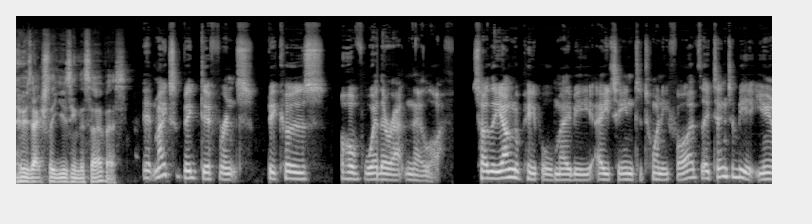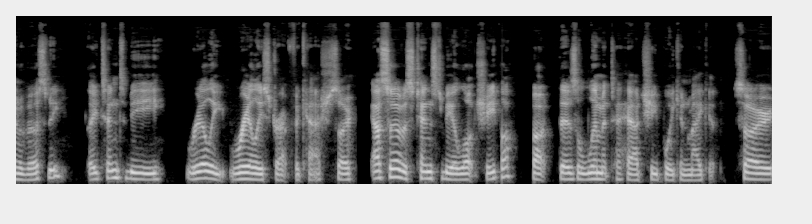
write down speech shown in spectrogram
who's actually using the service? It makes a big difference because of where they're at in their life. So the younger people, maybe 18 to 25, they tend to be at university. They tend to be really, really strapped for cash. So our service tends to be a lot cheaper, but there's a limit to how cheap we can make it. So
